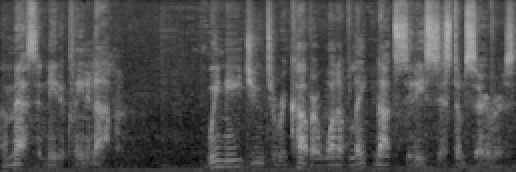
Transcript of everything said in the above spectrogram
A mess in need of cleaning up. We need you to recover one of Lake Knot City's system servers.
